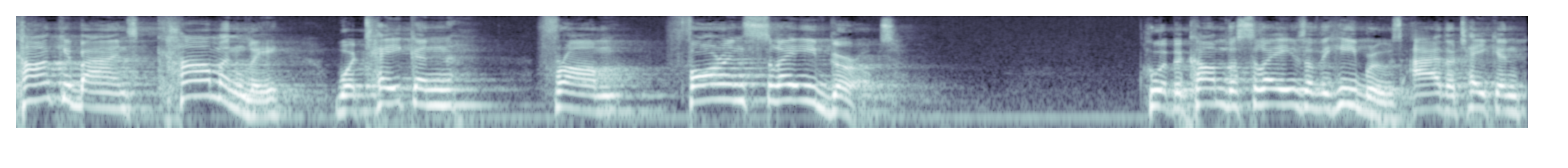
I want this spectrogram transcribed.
Concubines commonly were taken from foreign slave girls who had become the slaves of the Hebrews, either taken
